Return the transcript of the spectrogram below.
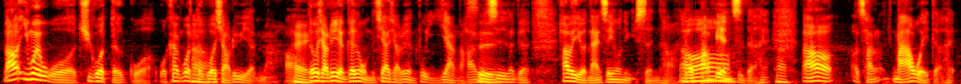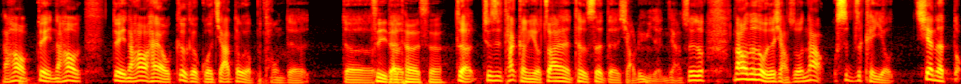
然后因为我去过德国，我看过德国小绿人嘛，啊，德国小绿人跟我们现在小绿人不一样啊，他们是那个他会有男生有女生哈，然后绑辫子的，然后长马尾的，然后对，然后对，然后还有各个国家都有不同的。的自己的特色，这就是他可能有专业的特色的小绿人这样，所以说，然后那时候我就想说，那是不是可以有现在的动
